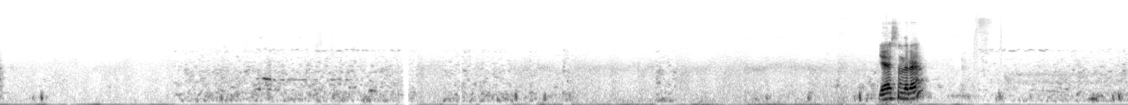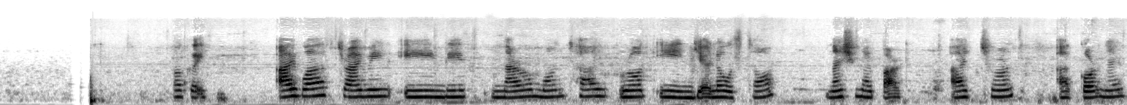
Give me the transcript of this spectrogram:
Yes, Andrea? Okay. I was driving in this narrow mountain road in Yellowstone National Park. I turned a corner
